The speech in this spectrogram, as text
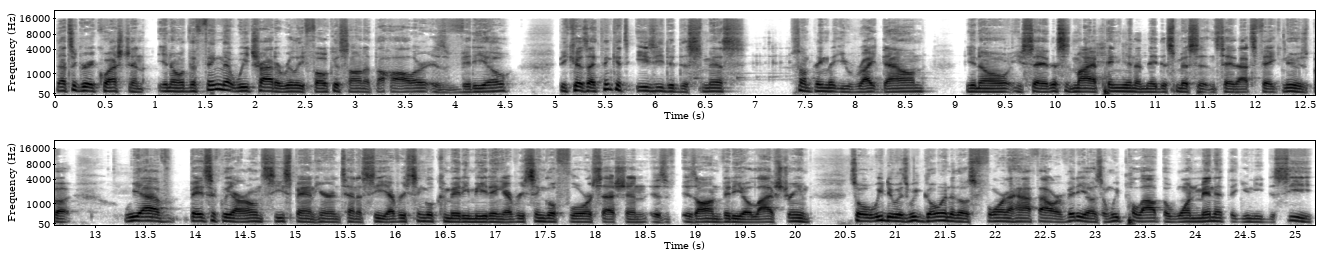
That's a great question. You know, the thing that we try to really focus on at the holler is video because I think it's easy to dismiss something that you write down you know, you say this is my opinion and they dismiss it and say that's fake news. But we have basically our own C-SPAN here in Tennessee. Every single committee meeting, every single floor session is is on video live stream. So what we do is we go into those four and a half hour videos and we pull out the one minute that you need to see,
